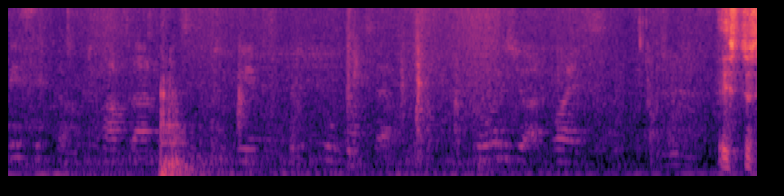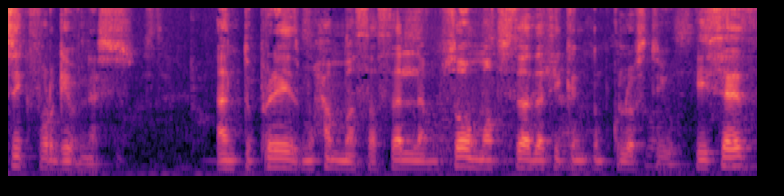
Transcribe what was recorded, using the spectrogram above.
difficult to have that to be able to forgive myself. So what is your advice? Is to seek forgiveness and to praise Muhammad sallallahu so much so that he can come close to you. He says,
